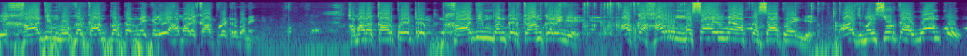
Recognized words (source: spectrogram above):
एक खादिम होकर काम कर करने के लिए हमारे कारपोरेटर बनेंगे। हमारा कारपोरेटर खादिम बनकर काम करेंगे। आपका हर मसाइल में आपका साथ रहेंगे। आज मैसूर का अवाम को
